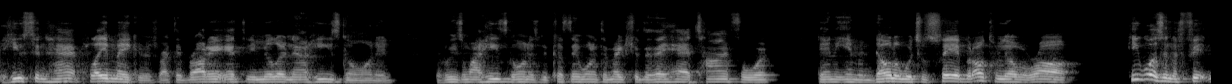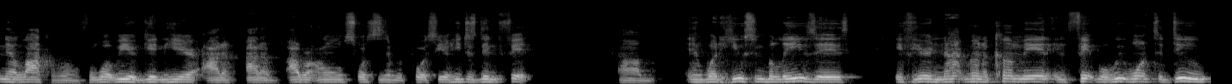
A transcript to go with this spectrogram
Houston had playmakers, right? They brought in Anthony Miller. Now he's gone. And the reason why he's gone is because they wanted to make sure that they had time for Danny Amendola, which was said, but ultimately overall, he wasn't a fit in their locker room from what we are getting here out of out of our own sources and reports here. He just didn't fit. Um, and what Houston believes is if you're not going to come in and fit what we want to do,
